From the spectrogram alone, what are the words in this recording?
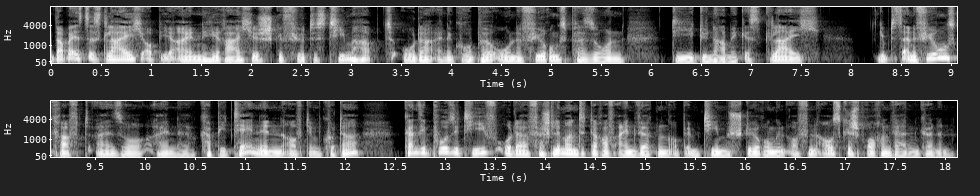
Dabei ist es gleich, ob ihr ein hierarchisch geführtes Team habt oder eine Gruppe ohne Führungsperson. Die Dynamik ist gleich. Gibt es eine Führungskraft, also eine Kapitänin auf dem Kutter, kann sie positiv oder verschlimmernd darauf einwirken, ob im Team Störungen offen ausgesprochen werden können.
